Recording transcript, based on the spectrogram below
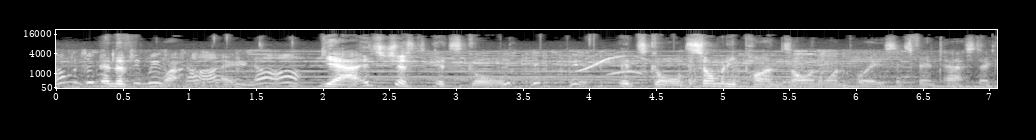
And the wow. yeah, it's just it's gold. It's gold. So many puns all in one place. It's fantastic.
